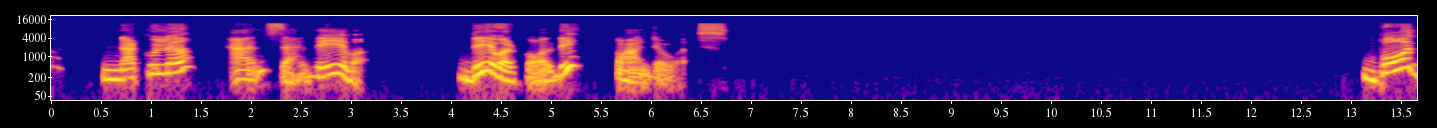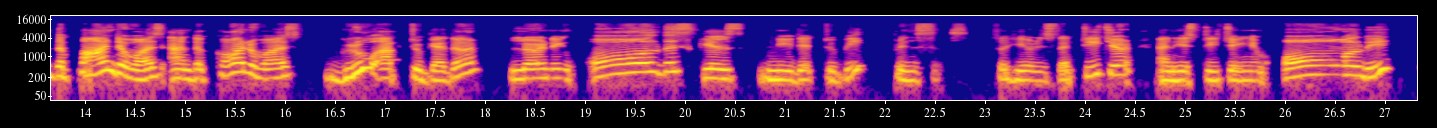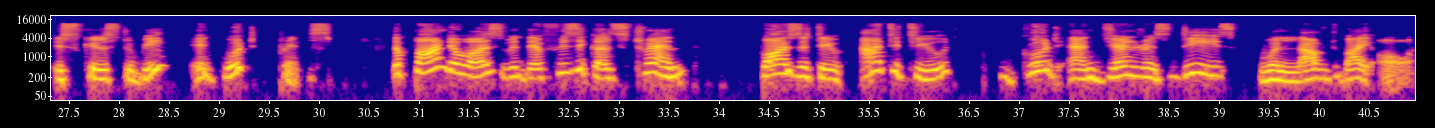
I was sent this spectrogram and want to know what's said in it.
Nakula, and Sahadeva. They were called the Pandavas. both the Pandavas and the Kauravas grew up together, learning all the skills needed to be princes. So here is the teacher, and he's teaching him all the skills to be a good prince. The Pandavas, with their physical strength, positive attitude, good and generous deeds, were loved by all.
